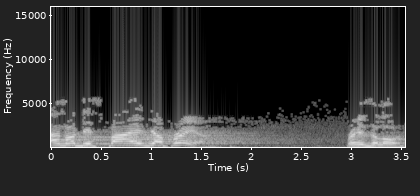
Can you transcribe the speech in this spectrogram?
and not despise their prayer. Praise the Lord.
